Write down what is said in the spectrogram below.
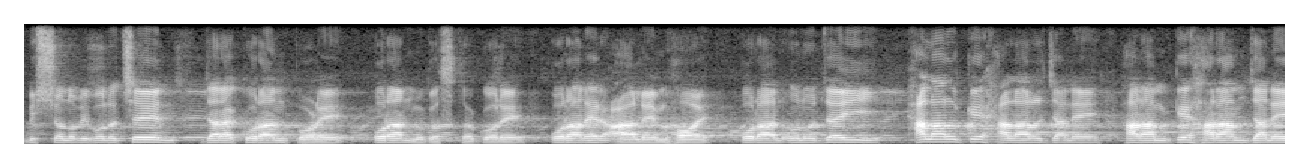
বিশ্বনবী বলেছেন যারা কোরআন পড়ে কোরআন মুখস্থ করে কোরআনের আলেম হয় কোরআন অনুযায়ী হালালকে হালাল জানে, হারামকে হারাম জানে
